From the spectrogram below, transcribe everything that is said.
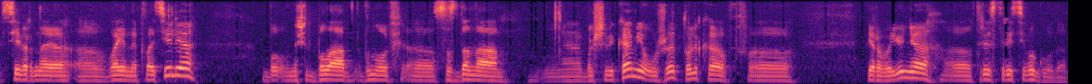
Северная военная флотилия значит, была вновь создана большевиками уже только в 1 июня 1933 года.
